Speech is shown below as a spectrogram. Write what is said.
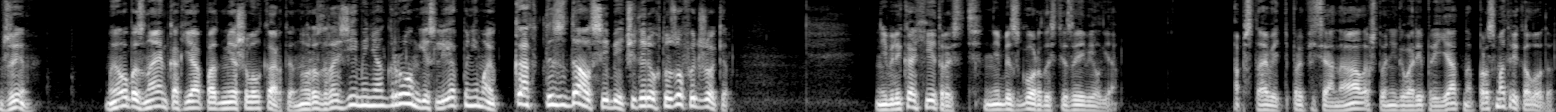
«Джим, мы оба знаем, как я подмешивал карты, но разрази меня гром, если я понимаю, как ты сдал себе четырех тузов и Джокер». Невелика хитрость, не без гордости, заявил я. Обставить профессионала, что не говори приятно. Просмотри колоду.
